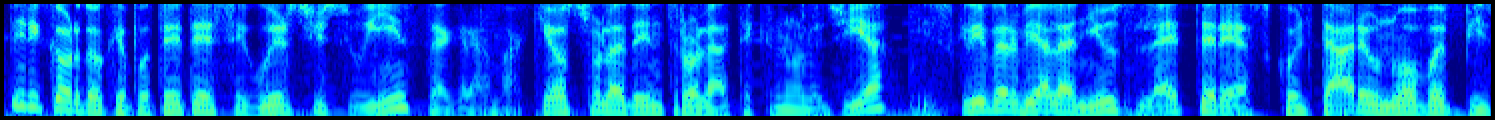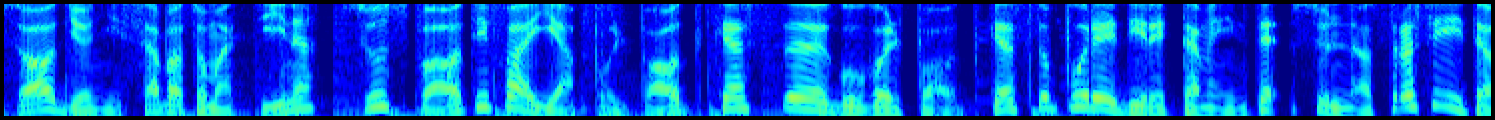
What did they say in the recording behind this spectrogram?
vi ricordo che potete seguirci su Instagram a chiocciola dentro la tecnologia, iscrivervi alla newsletter e ascoltare un nuovo episodio ogni sabato mattina su Spotify, Apple Podcast, Google Podcast oppure direttamente sul nostro sito.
